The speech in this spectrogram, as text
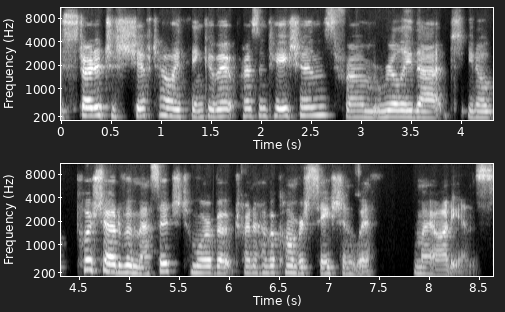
started to shift how I think about presentations from really that, you know, push out of a message to more about trying to have a conversation with my audience.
